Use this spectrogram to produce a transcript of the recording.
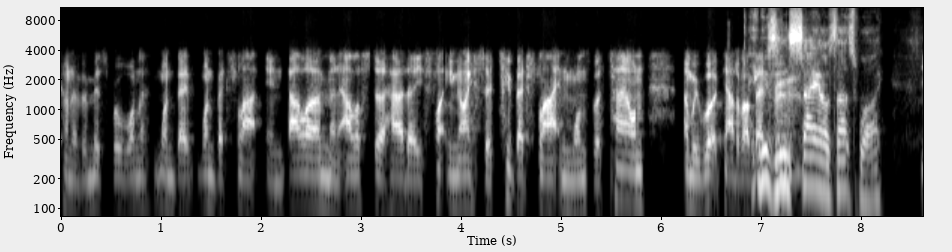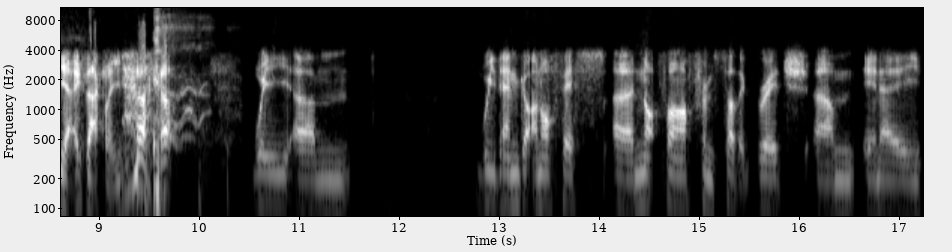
kind of a miserable one, one bed one bed flat in Balham, and Alastair had a slightly nicer two bed flat in Wandsworth Town, and we worked out of our. He bedroom. was in sales, that's why. Yeah, exactly. we um, we then got an office uh, not far from Southwark Bridge um, in a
